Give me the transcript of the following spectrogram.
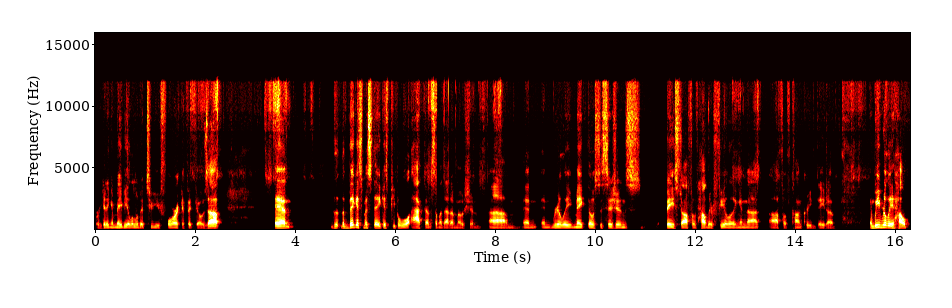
or getting maybe a little bit too euphoric if it goes up. And the, the biggest mistake is people will act on some of that emotion um, and and really make those decisions based off of how they're feeling and not off of concrete data. And we really help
